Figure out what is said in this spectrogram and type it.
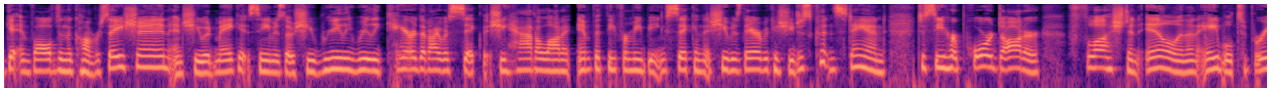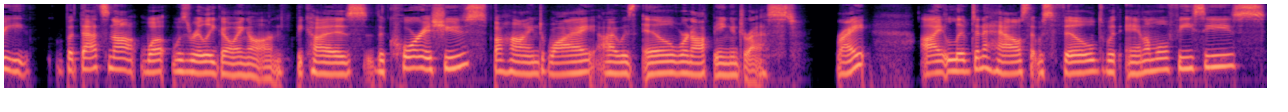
get involved in the conversation and she would make it seem as though she really really cared that I was sick that she had a lot of empathy for me being sick and that she was there because she just couldn't stand to see her poor daughter flushed and ill and unable to breathe. But that's not what was really going on because the core issues behind why I was ill were not being addressed right? I lived in a house that was filled with animal feces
